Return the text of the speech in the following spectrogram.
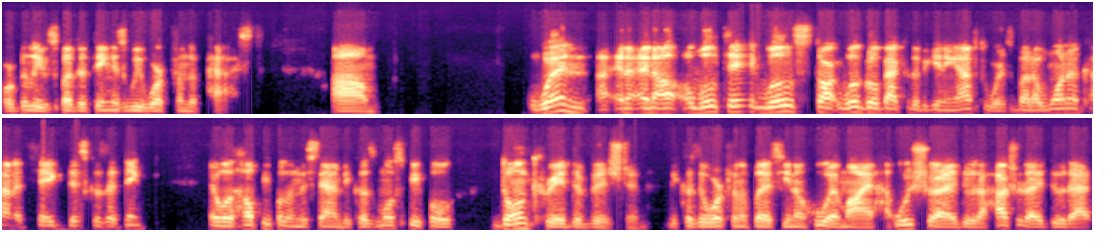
or beliefs. But the thing is, we work from the past. Um, when and, and I'll, we'll take we'll start we'll go back to the beginning afterwards but i want to kind of take this because i think it will help people understand because most people don't create the vision because they work from the place you know who am i? What should i do? That how should i do that?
